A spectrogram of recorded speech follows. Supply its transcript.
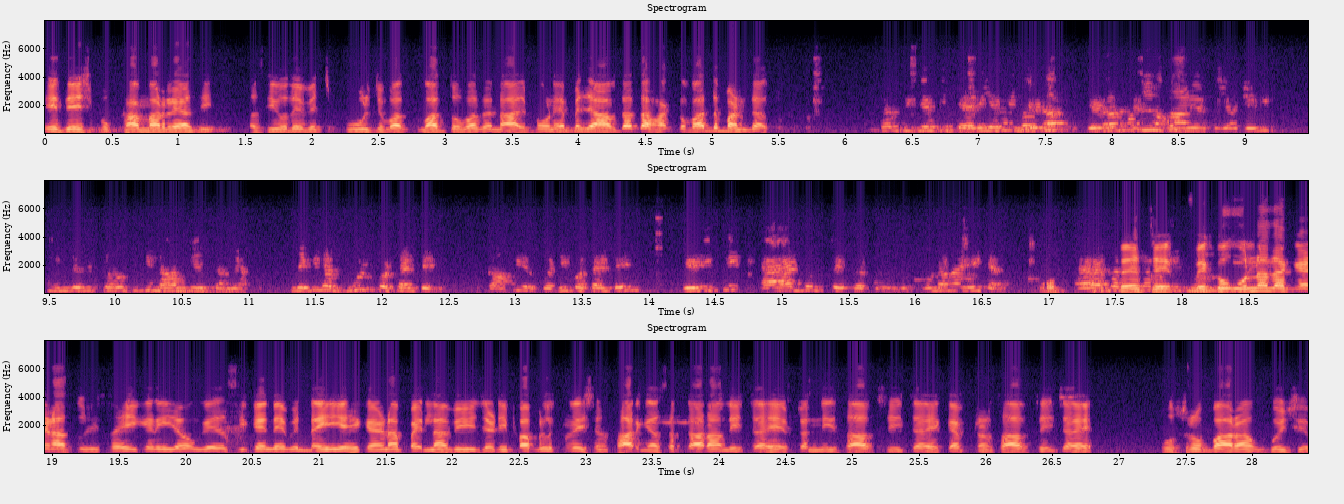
ਇਹ ਦੇਸ਼ ਭੁੱਖਾ ਮਰ ਰਿਹਾ ਸੀ ਅਸੀਂ ਉਹਦੇ ਵਿੱਚ ਪੂਲ 'ਚ ਵੱਧ ਤੋਂ ਵੱਧ ਅਨਾਜ ਪਾਉਣੇ। ਪੰਜਾਬ ਦਾ ਤਾਂ ਹੱਕ ਵੱਧ ਬਣਦਾ ਸੀ ਸਰ ਬੀਜੇਪੀ ਕਹਿ ਰਹੀ ਹੈ ਕਿ ਜਿਹੜਾ ਜਿਹੜਾ ਪੈਸਾ ਆ ਰਿਹਾ ਸੀਗਾ ਜਿਹੜੀ ਸਕੀਮ ਦੇ ਵਿੱਚ ਚਲੋ ਤੁਸੀਂ ਨਾਮ ਚੇਂਜ ਕਰ ਲਿਆ ਲੇਕਿਨ ਅ ਗੁੱਡ ਪਰਸੈਂਟੇਜ ਕਾਫੀ ਵੱਡੀ ਪਰਸੈਂਟੇਜ ਜਿਹੜੀ ਕਿ ਐਡ ਦੇ ਉੱਤੇ ਖਰਚ ਹੋ ਰਹੀ ਹੈ ਉਹਨਾਂ ਦਾ ਇਹ ਕਹਿਣਾ Ad ਦਾ ਵੈਸੇ ਕਿੰਨਾ ਵੇਖੋ ਉਹਨਾਂ ਦਾ ਕਹਿਣਾ ਤੁਸੀਂ ਸਹੀ ਕਹਿਣੀ ਜਾਓਗੇ ਅਸੀਂ ਕਹਿੰਦੇ ਵੀ ਨਹੀਂ ਇਹ ਕਹਿਣਾ ਪਹਿਲਾਂ ਵੀ ਜਿਹੜੀ ਪਬਲਿਕ ਰਿਲੇਸ਼ਨ ਸਾਰੀਆਂ ਸਰਕਾਰਾਂ ਦੀ ਚਾਹੇ ਚੰਨੀ ਸਾਹਿਬ ਸੀ ਚਾਹੇ ਕੈਪਟਨ ਸਾਹਿਬ ਸੀ ਚਾਹੇ ਉਸ ਤੋਂ ਬਾਹਰ ਕੁਝ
